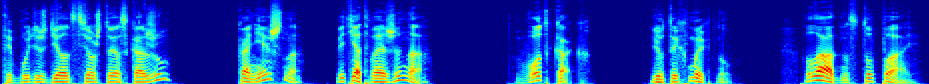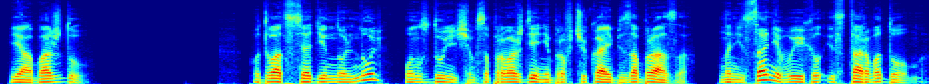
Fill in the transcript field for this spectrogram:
«Ты будешь делать все, что я скажу?» «Конечно, ведь я твоя жена». «Вот как?» Лютый хмыкнул. «Ладно, ступай, я обожду». В 21.00 он с Дуничем в сопровождении Бровчука и Безобраза на Ниссане выехал из старого дома.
